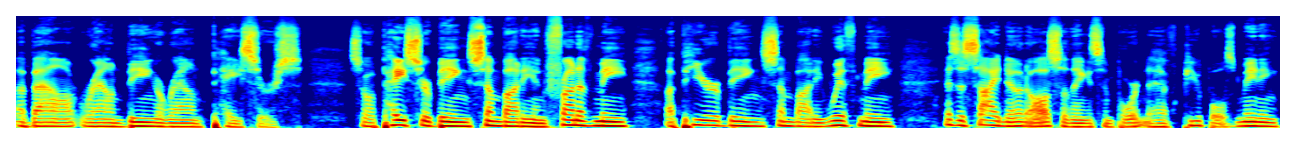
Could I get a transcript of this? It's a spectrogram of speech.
about around being around pacers. So, a pacer being somebody in front of me, a peer being somebody with me. As a side note, I also think it's important to have pupils, meaning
